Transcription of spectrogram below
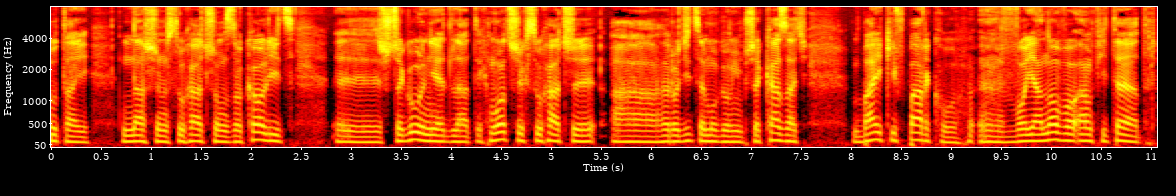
tutaj naszym słuchaczom z okolic, y, szczególnie dla tych młodszych słuchaczy, a rodzice mogą im przekazać bajki w parku, y, Wojanowo Amfiteatr.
